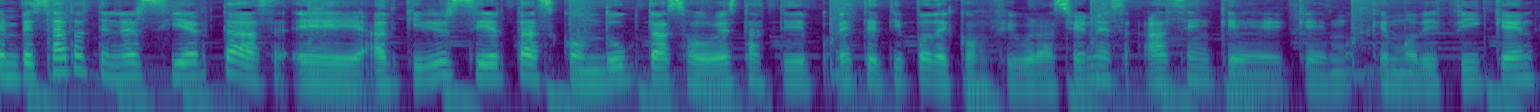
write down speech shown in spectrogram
empezar a tener ciertas, eh, adquirir ciertas conductas o este tipo de configuraciones hacen que, modifiquen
